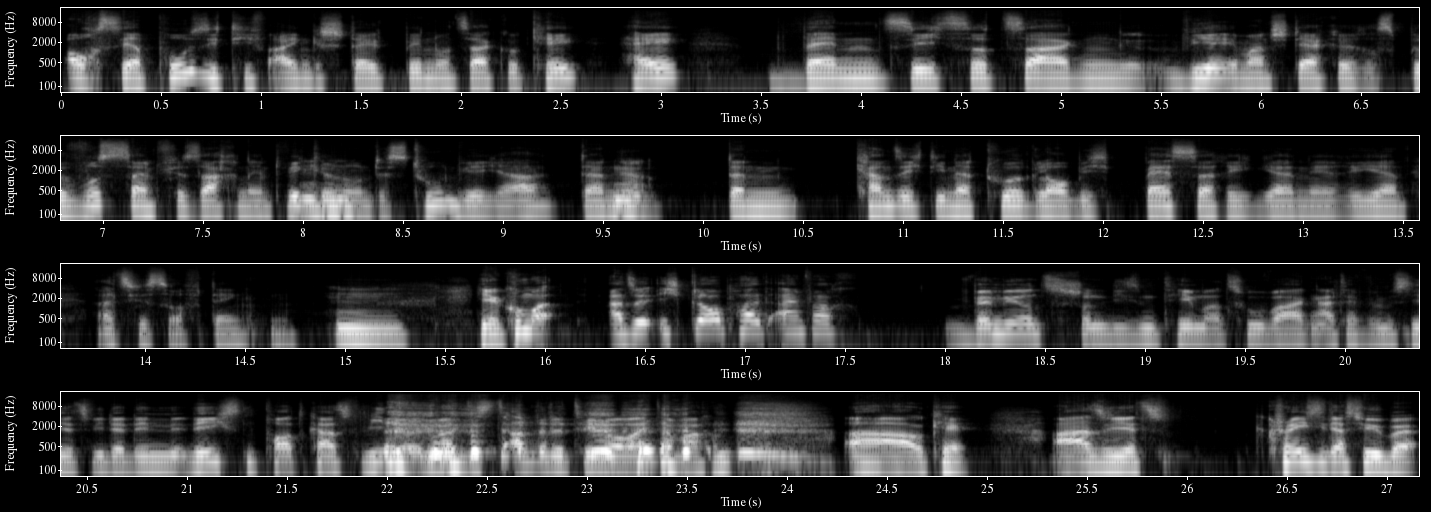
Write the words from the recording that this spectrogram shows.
auch sehr positiv eingestellt bin und sage, okay, hey, wenn sich sozusagen wir immer ein stärkeres Bewusstsein für Sachen entwickeln, und das tun wir ja, dann, Ja. dann kann sich die Natur, glaube ich, besser regenerieren, als wir es oft denken. Ja, guck mal, also ich glaube halt einfach, wenn wir uns schon diesem Thema zuwagen, Alter, wir müssen jetzt wieder den nächsten Podcast wieder über das andere Thema weitermachen. Ah, okay. Also jetzt crazy, dass wir über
